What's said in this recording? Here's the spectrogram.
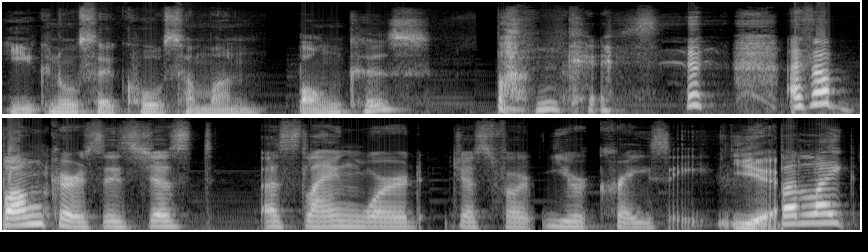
you can also call someone bonkers. Bonkers. I thought bonkers is just a slang word just for you're crazy. Yeah. But like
